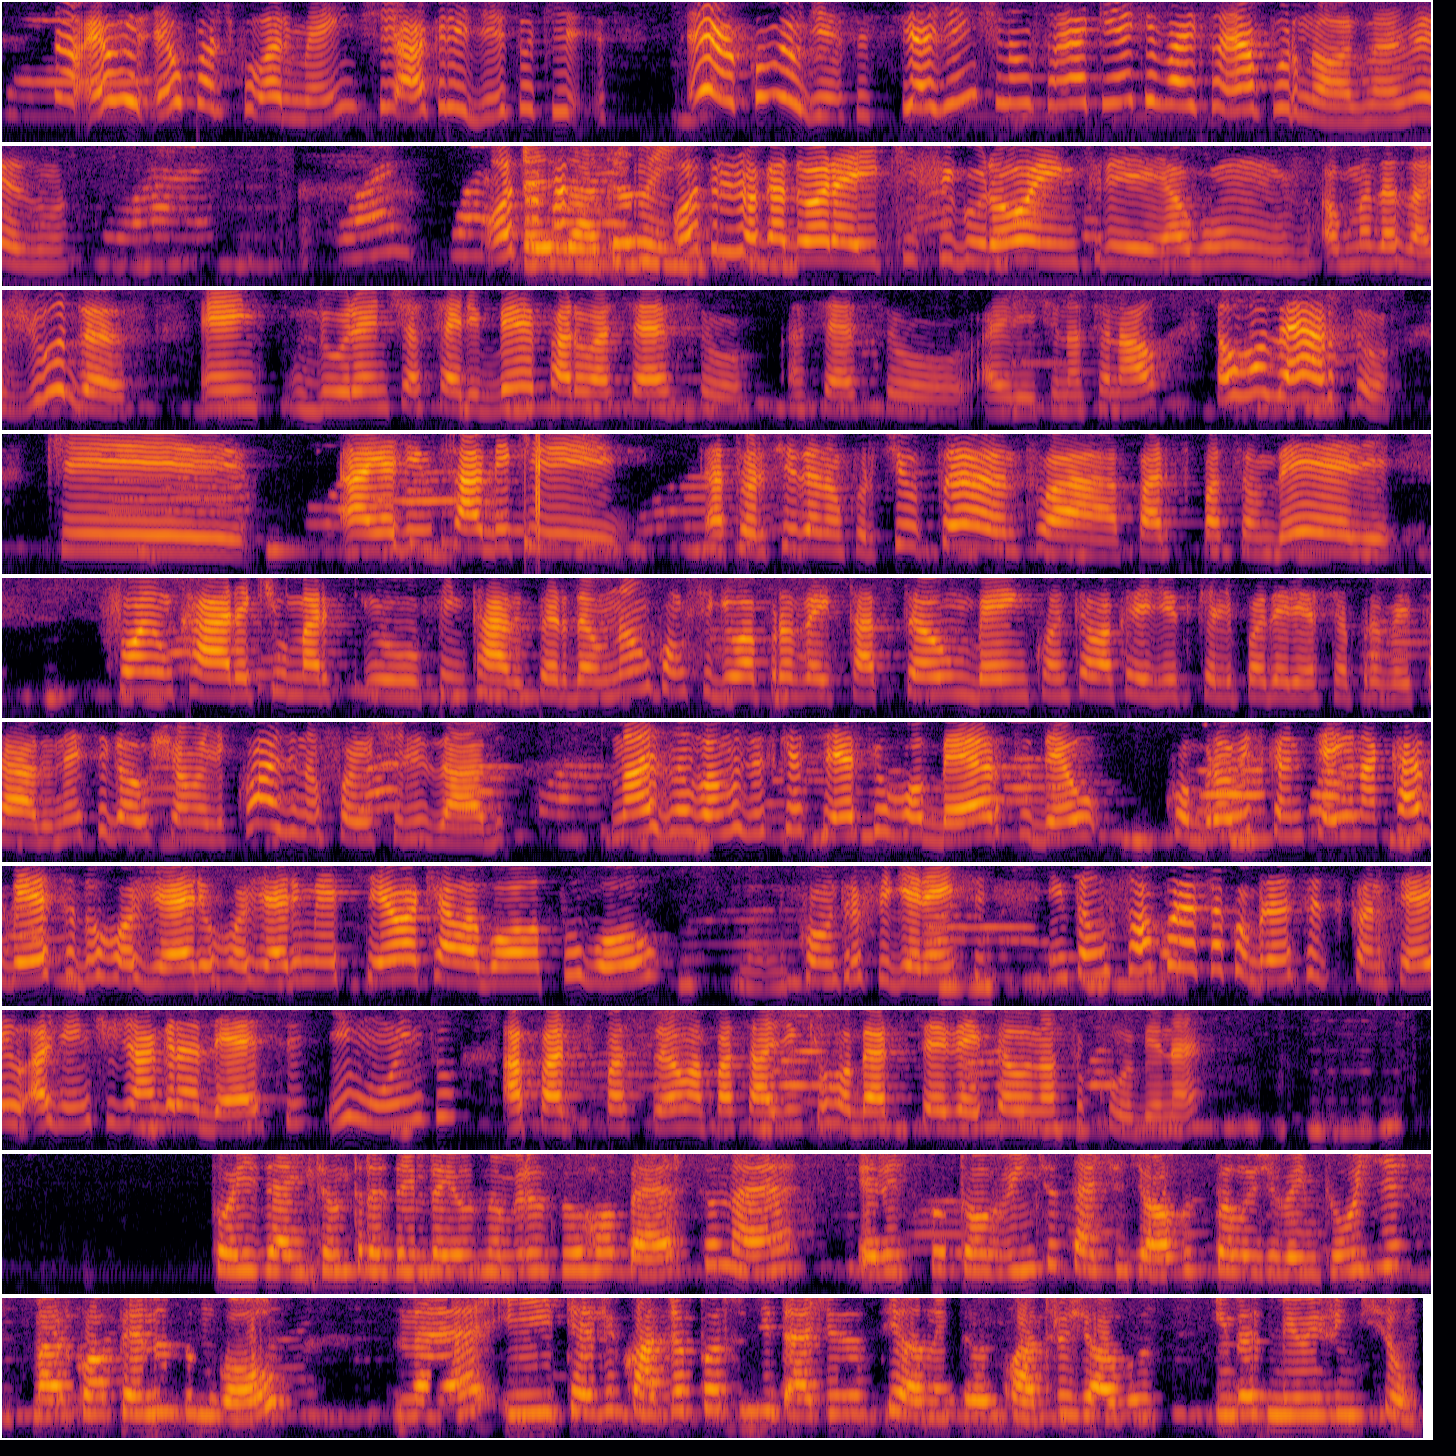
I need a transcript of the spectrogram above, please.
Não, eu, eu particularmente acredito que. É, como eu disse, se a gente não sonhar, quem é que vai sonhar por nós, não é mesmo? Outro, Exatamente. Outro jogador aí que figurou entre alguns, algumas das ajudas em, durante a Série B para o acesso, acesso à elite nacional é o Roberto, que aí a gente sabe que a torcida não curtiu tanto a participação dele, foi um cara que o, Mar... o Pintado, perdão, não conseguiu aproveitar tão bem quanto eu acredito que ele poderia ser aproveitado. Nesse gauchão ele quase não foi utilizado. Mas não vamos esquecer que o Roberto deu, cobrou o escanteio na cabeça do Rogério. O Rogério meteu aquela bola pro gol contra o Figueirense. Então, só por essa cobrança de escanteio, a gente já agradece e muito a participação, a passagem que o Roberto teve aí pelo nosso clube, né? Pois é, então trazendo aí os números do Roberto, né? Ele disputou 27 jogos pelo Juventude, marcou apenas um gol, né? E teve quatro oportunidades esse ano, entrou em quatro jogos em 2021.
